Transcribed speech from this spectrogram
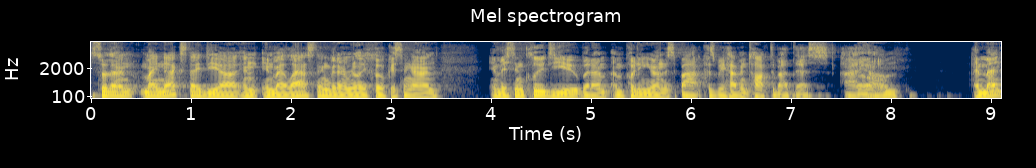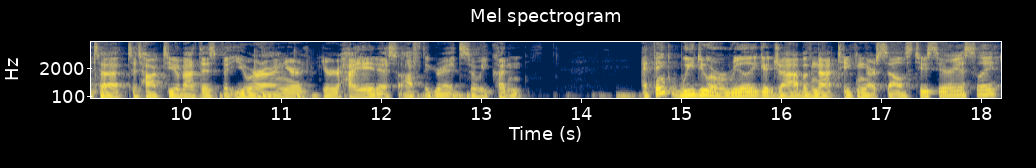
So then my next idea and in my last thing that I'm really focusing on and this includes you, but I'm, I'm putting you on the spot because we haven't talked about this. I oh. um I meant to to talk to you about this, but you were on your your hiatus off the grid, so we couldn't. I think we do a really good job of not taking ourselves too seriously,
